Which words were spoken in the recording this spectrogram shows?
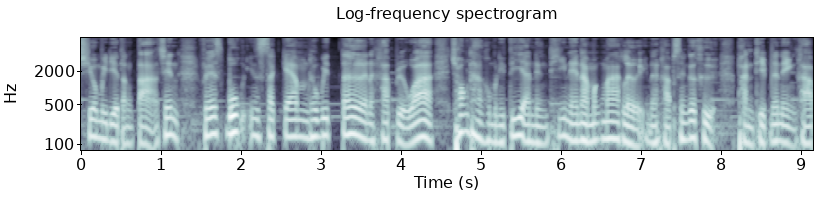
เชียลมีเดียต่างๆ เช่น Facebook Instagram Twitter นะครับหรือว่าช่องทาง community อันหนึ่งที่แนะนำมากๆเลยนะครับซึ่งก็คือพันทิปนั่นเองครับ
